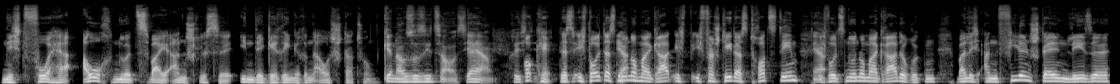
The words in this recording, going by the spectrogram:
nicht vorher auch nur zwei Anschlüsse in der geringeren Ausstattung? Genau so sieht's aus. Ja, ja, richtig. Okay, das, ich wollte das ja. nur noch mal gerade, ich, ich verstehe das trotzdem. Ja. Ich wollte es nur noch mal gerade rücken, weil ich an vielen Stellen lese,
